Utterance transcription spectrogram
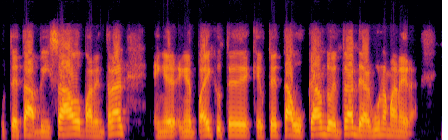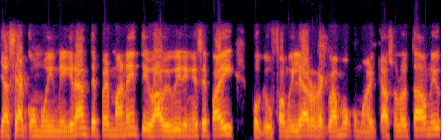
Usted está visado para entrar en el, en el, país que usted, que usted está buscando entrar de alguna manera, ya sea como inmigrante permanente y va a vivir en ese país porque un familiar lo reclamó, como es el caso de los Estados Unidos,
